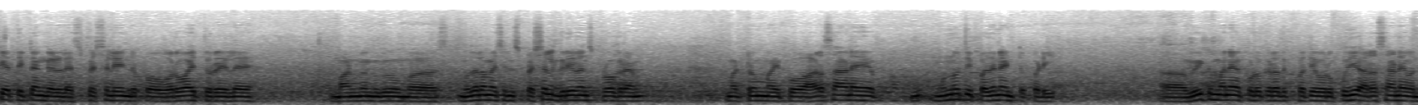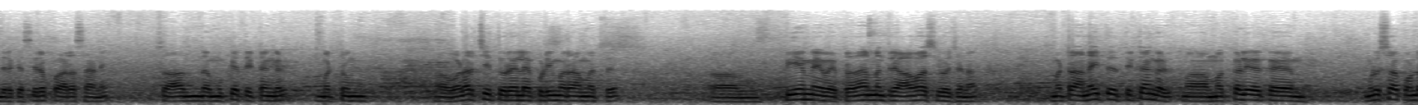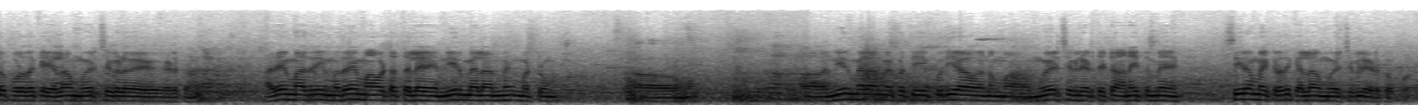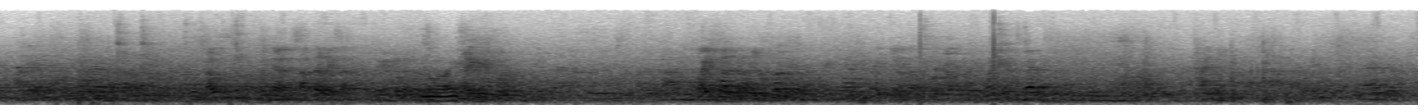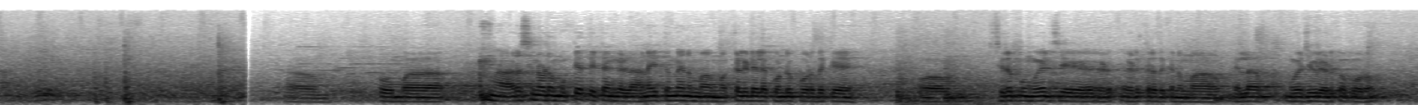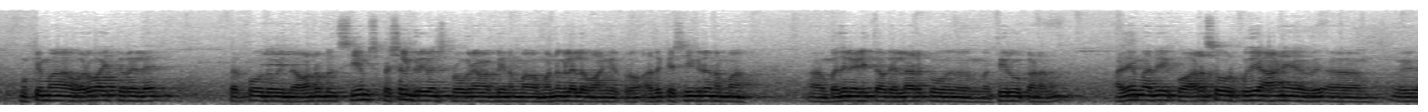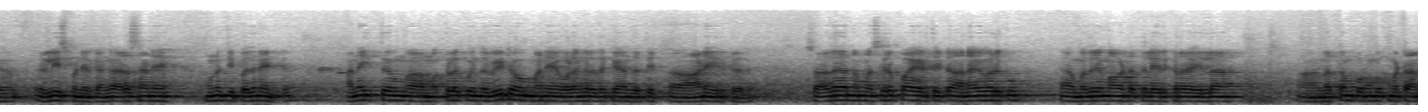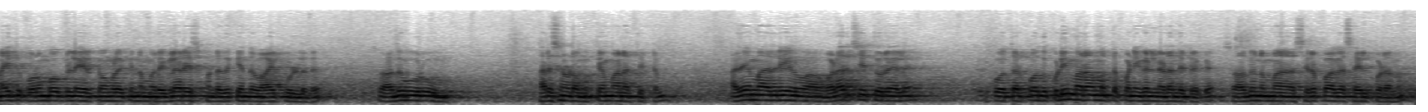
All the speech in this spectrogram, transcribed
முக்கிய திட்டங்கள் எஸ்பெஷலி இந்த இப்போ வருவாய்த்துறையில் மாண்புமிகு முதலமைச்சரின் ஸ்பெஷல் கிரீவன்ஸ் ப்ரோக்ராம் மற்றும் இப்போது அரசாணை முந்நூற்றி பதினெட்டு படி வீட்டு மனையை கொடுக்கறதுக்கு பற்றி ஒரு புதிய அரசாணை வந்திருக்கு சிறப்பு அரசாணை. ஸோ அந்த முக்கிய திட்டங்கள் மற்றும் வளர்ச்சித்துறையில் துறையில் குடிமராமத்து பிஎம்ஏவை பிரதான் மந்திரி ஆவாஸ் யோஜனா மற்ற அனைத்து திட்டங்கள் மக்களுக்கு முழுசாக கொண்டு போகிறதுக்கு எல்லா முயற்சிகளும் எடுக்கணும். அதே மாதிரி மதுரை மாவட்டத்தில் நீர் மேலாண்மை மற்றும் நீர் மேலாண்மை பற்றி புதிய நம்ம முயற்சிகள் எடுத்துகிட்டு அனைத்துமே சீரமைக்கிறதுக்கு எல்லா முயற்சிகளும் எடுக்க போகிறோம் ஆம், நம்ம அரசினோட முக்கிய திட்டங்கள் அனைத்துமே நம்ம மக்களிடையில் கொண்டு போகிறதுக்கு சிறப்பு முயற்சி எடு எடுக்கிறதுக்கு நம்ம எல்லா முயற்சிகளும் எடுக்க போகிறோம் முக்கியமாக வருவாய்த்துறையில் தற்போது இந்த honourable CM special grievance programme அப்படி நம்ம மனுகளெல்லாம் வாங்கியிருக்கிறோம். அதுக்கு சீக்கிரம் நம்ம பதிலளித்து அவர் எல்லாருக்கும் தீர்வு காணணும். அதே மாதிரி இப்போது அரசு ஒரு புதிய ஆணையை ரிலீஸ் பண்ணியிருக்காங்க. அரசாணை முந்நூற்றி பதினெட்டு. அனைத்து ம மக்களுக்கும் இந்த வீட்டு மனை வழங்குறதுக்கு அந்த திட் ஆணை இருக்கிறது. ஸோ அதை நம்ம சிறப்பாக எடுத்துகிட்டு அனைவருக்கும் மதுரை மாவட்டத்தில் இருக்கிற எல்லா நத்தம் புறம்போக்கு மற்ற அனைத்து புறம்போக்கில் இருக்கவங்களுக்கு நம்ம ரெகுலரைஸ் பண்ணுறதுக்கு இந்த வாய்ப்பு உள்ளது. ஸோ அது ஒரு அரசினோட முக்கியமான திட்டம். அதே மாதிரி வ- துறையில் இப்போது தற்போது குடிமராமத்து பணிகள் நடந்துகிட்ருக்கு. ஸோ அதுவும் நம்ம சிறப்பாக செயல்படணும்.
